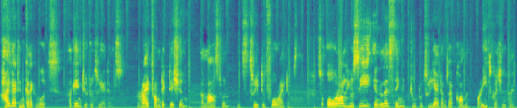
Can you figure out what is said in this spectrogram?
Highlight incorrect words, again two to three items. Write from dictation, the last one, it's three to four items. So overall you see in listening two to three items are common for each question type.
